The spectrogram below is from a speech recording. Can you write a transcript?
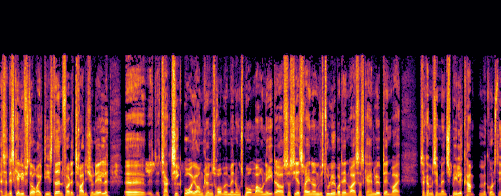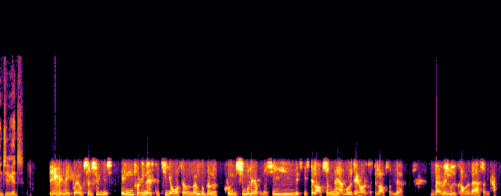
Altså det skal jeg lige forstå rigtigt. I stedet for det traditionelle øh, taktikbord i omklædningsrummet med nogle små magneter, og så siger træneren, hvis du løber den vej, så skal han løbe den vej. Så kan man simpelthen spille kampen med kunstig intelligens. Det vil ikke være usandsynligt. Inden for de næste 10 år, så vil man begynde at kunne simulere dem og sige, hvis vi stiller op sådan her mod det hold, der stiller op sådan der, hvad vil udkommet være sådan en kamp?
